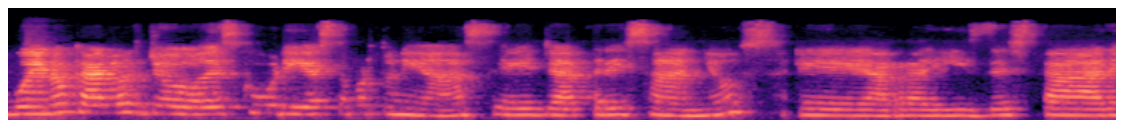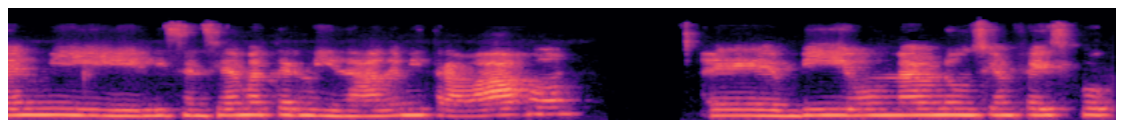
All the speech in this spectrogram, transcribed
Bueno, Carlos, yo descubrí esta oportunidad hace ya tres años eh, a raíz de estar en mi licencia de maternidad de mi trabajo. Eh, vi un anuncio en Facebook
